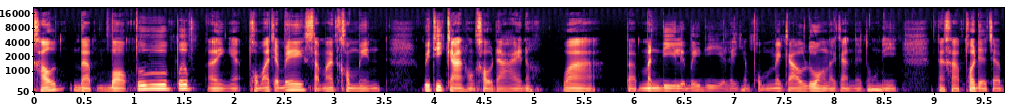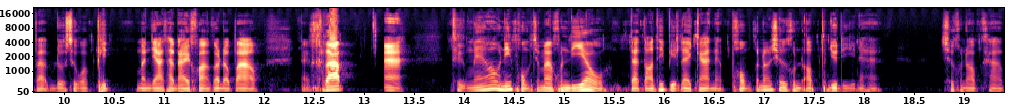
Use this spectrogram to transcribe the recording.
เขาแบบบอกปุ๊บปุ๊บปุ๊บอะไรเงี้ยผมอาจจะไม่สามารถ comment วิธีการของเขาได้เนาะว่า แบบมันดีหรือไม่ดีอะไรเงี้ยผมไม่ก้าวล่วงแล้วกันในตรงนี้นะครับเพราะเดี๋ยวจะแบบรู้สึกว่าผิดมรรยาททนายความกันหรือเปล่านะครับอะถึงแม้ว่าวันนี้ผมจะมาคนเดียว แต่ตอนที่ปิดรายการเนี่ยผมก็ต้องเชิญคุณออฟอยู่ดีนะฮะเชิญคุณออฟครับ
